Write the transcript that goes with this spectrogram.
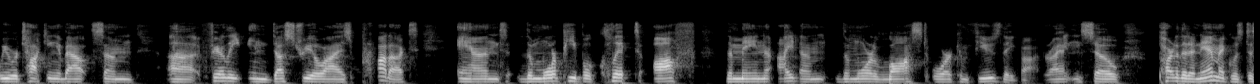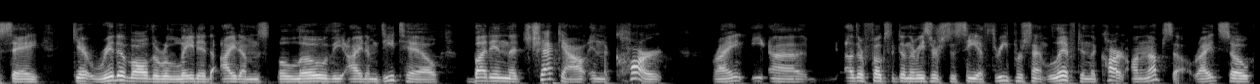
we were talking about some uh, fairly industrialized product, and the more people clicked off the main item, the more lost or confused they got, right? And so part of the dynamic was to say, get rid of all the related items below the item detail, but in the checkout, in the cart, right? Uh, other folks have done the research to see a three percent lift in the cart on an upsell, right? So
